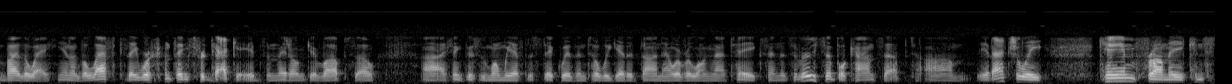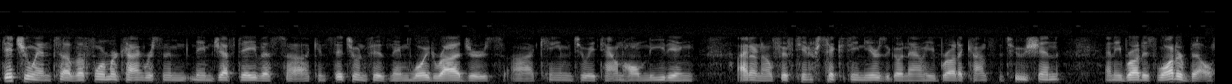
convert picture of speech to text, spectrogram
By the way, you know the left they work on things for decades and they don't give up. So uh, I think this is one we have to stick with until we get it done, however long that takes. And it's a very simple concept. Um, it actually came from a constituent of a former congressman named Geoff Davis. Uh, a constituent of his named Lloyd Rogers uh, came to a town hall meeting. I don't know, 15 or 16 years ago now. He brought a constitution and he brought his water bill.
